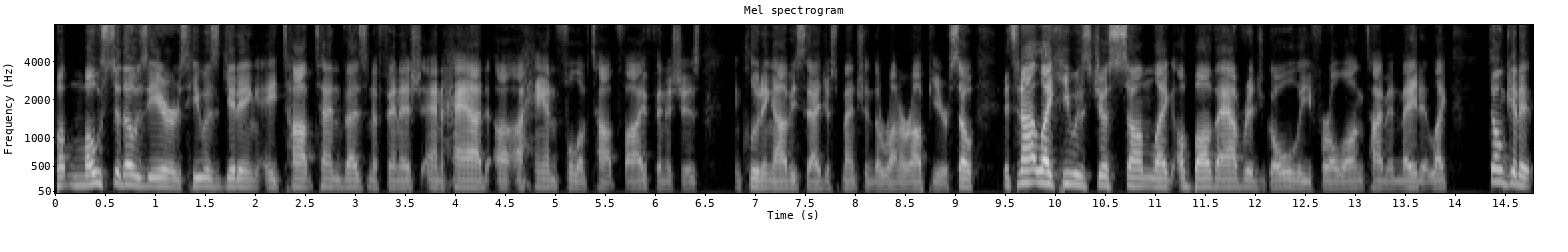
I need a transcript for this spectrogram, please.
but most of those years, he was getting a top 10 Vezina finish and had a, a handful of top five finishes including obviously I just mentioned the runner up here. So it's not like he was just some like above average goalie for a long time and made it. Like, don't get it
